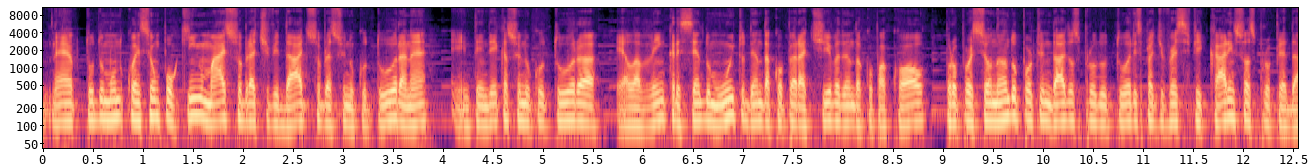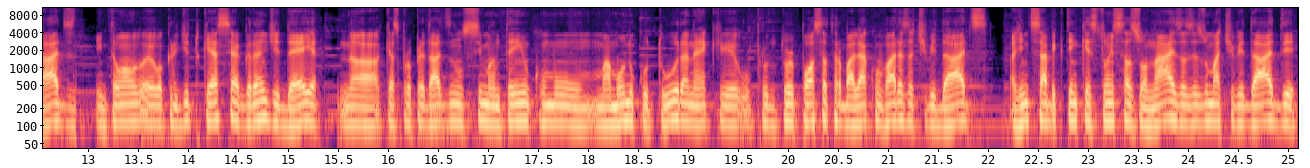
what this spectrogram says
né, todo mundo conhecer um pouquinho mais sobre a atividade, sobre a suinocultura, né? Entender que a suinocultura, ela vem crescendo muito dentro da cooperativa, dentro da Copacol, proporcionando oportunidade aos produtores para diversificarem suas propriedades. Então, eu acredito que essa é a grande ideia, na, que as propriedades não se mantenham como uma monocultura, né? Que o produtor possa trabalhar com várias atividades, a gente sabe que tem questões sazonais, às vezes uma atividade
